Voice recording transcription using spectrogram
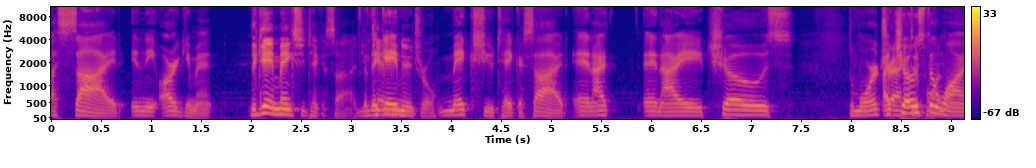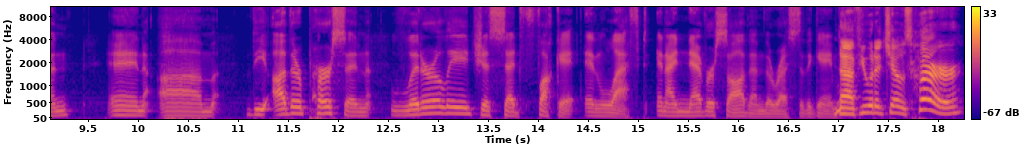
a side in the argument. The game makes you take a side. You the can't game be neutral. makes you take a side and I and I chose The more I chose the one. one and um the other person literally just said fuck it and left and I never saw them the rest of the game. Now, if you would have chose her,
